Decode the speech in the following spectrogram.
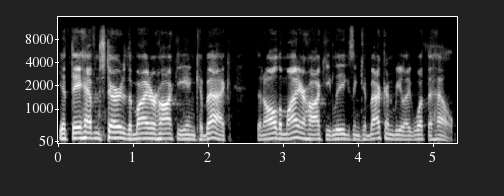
yet they haven't started the minor hockey in Quebec, then all the minor hockey leagues in Quebec are going to be like, "What the hell?"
